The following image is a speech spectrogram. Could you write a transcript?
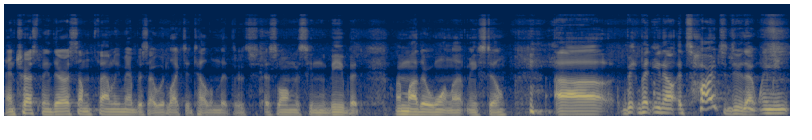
And trust me, there are some family members I would like to tell them that there's as long as seem to be, but my mother won't let me still. uh, but, but you know, it's hard to do that. I mean,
